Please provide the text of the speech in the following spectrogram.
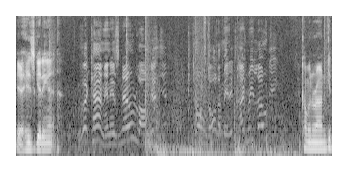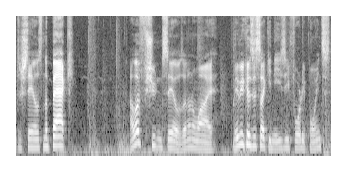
Yeah, he's getting it. The cannon is no longer. Hold on a minute, Coming around get their sails in the back. I love shooting sails. I don't know why. Maybe because it's like an easy 40 points,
